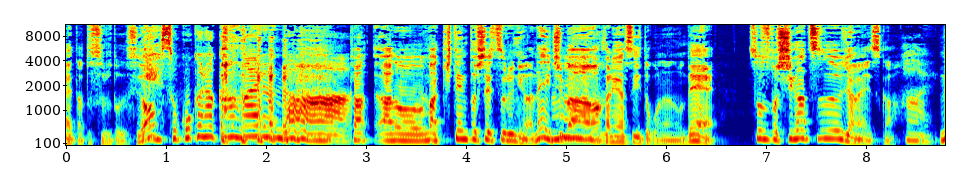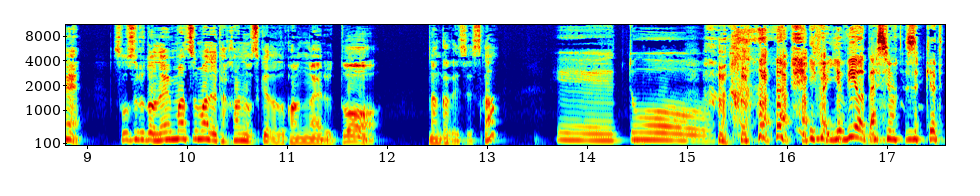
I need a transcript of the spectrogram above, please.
えたとするとですよ。えそこから考えるんだ。かあの、まあ、起点としてするにはね、一番わかりやすいところなので、うん、そうすると4月じゃないですか。はい。ね。そうすると年末まで高値をつけたと考えると、何ヶ月ですか？えーと、今指を出しましたけど。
